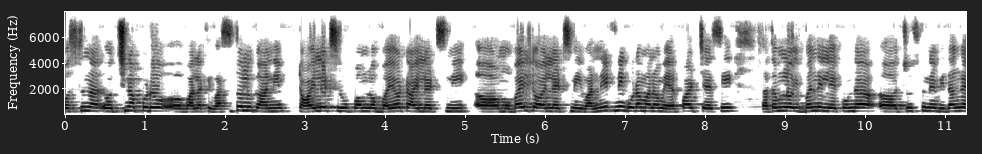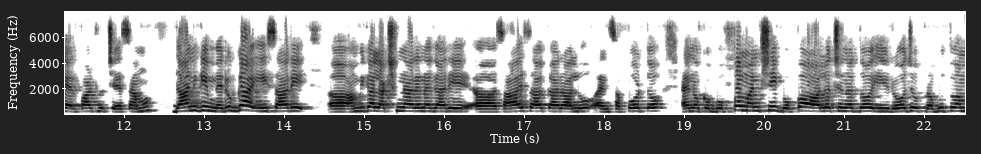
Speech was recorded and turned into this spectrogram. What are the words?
వస్తున్న వచ్చినప్పుడు వాళ్ళకి వసతులు కానీ టాయిలెట్స్ రూపంలో బయో టాయిలెట్స్ని మొబైల్ టాయిలెట్స్ని ఇవన్నిటిని కూడా మనం ఏర్పాటు చేసి గతంలో ఇబ్బంది లేకుండా చూసుకునే విధంగా ఏర్పాట్లు చేశాము. దానికి మెరుగ్గా ఈసారి అంబికా లక్ష్మీనారాయణ గారి సహాయ సహకారాలు అండ్ సపోర్ట్తో అండ్ ఆయన ఒక గొప్ప మనిషి గొప్ప ఆలోచనతో ఈ రోజు ప్రభుత్వం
